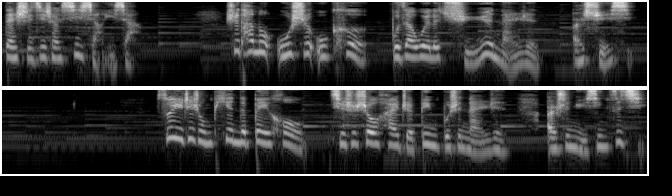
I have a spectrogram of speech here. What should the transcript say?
但实际上，细想一下，是他们无时无刻不再为了取悦男人而学习。所以，这种骗的背后，其实受害者并不是男人，而是女性自己，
